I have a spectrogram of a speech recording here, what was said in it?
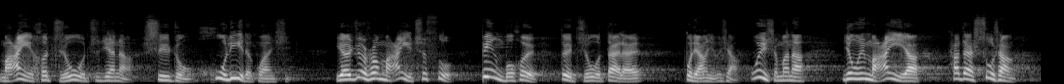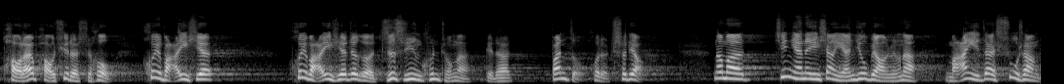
蚂蚁和植物之间呢是一种互利的关系。也就是说，蚂蚁吃素并不会对植物带来不良影响。为什么呢？因为蚂蚁啊，它在树上跑来跑去的时候，会把一些会把一些这个植食性昆虫啊给它搬走或者吃掉。那么今年的一项研究表明呢，蚂蚁在树上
